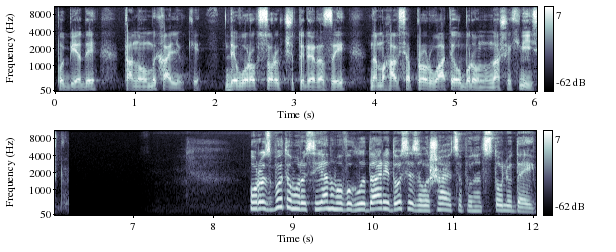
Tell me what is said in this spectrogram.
Побєди та Новомихайлівки, де ворог 44 рази намагався прорвати оборону наших військ. У розбитому росіянами вугледарі досі залишаються понад 100 людей.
